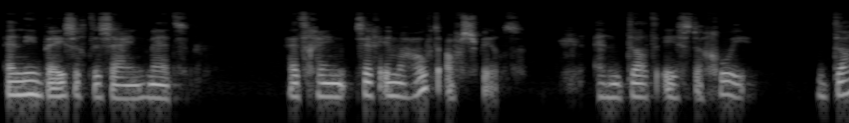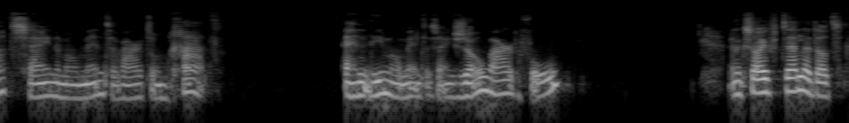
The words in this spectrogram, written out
En niet bezig te zijn met hetgeen zich in mijn hoofd afspeelt. En dat is de groei. Dat zijn de momenten waar het om gaat. En die momenten zijn zo waardevol. En ik zal je vertellen dat.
